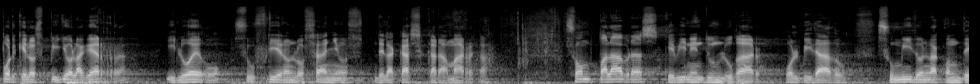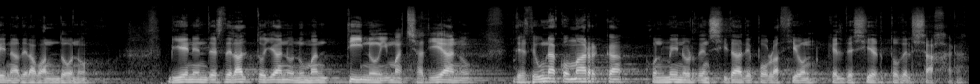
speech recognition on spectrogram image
porque los pilló la guerra y luego sufrieron los años de la cáscara amarga. Son palabras que vienen de un lugar olvidado, sumido en la condena del abandono. Vienen desde el alto llano numantino y machadiano, desde una comarca con menos densidad de población que el desierto del Sáhara.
